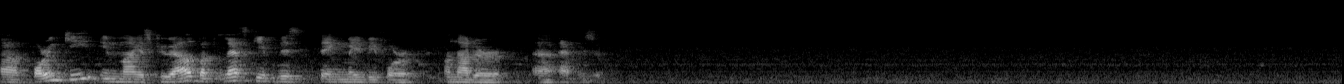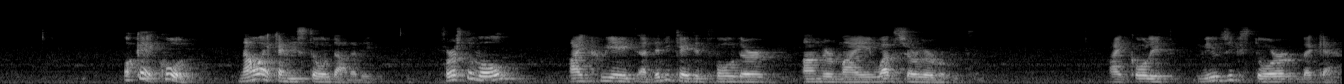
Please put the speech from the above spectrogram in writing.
a foreign key in MySQL, but let's keep this thing maybe for another uh, episode. Okay, cool. Now I can install DaDaBIK. First of all, I create a dedicated folder under my web server root. I call it Music Store Backend.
